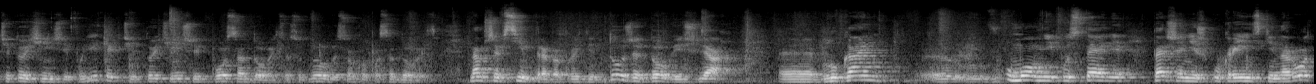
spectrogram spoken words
чи той чи інший політик, чи той чи інший посадовець, особливо високопосадовець. Нам ще всім треба пройти дуже довгий шлях е, блукань е, умовній пустелі, перше ніж український народ,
